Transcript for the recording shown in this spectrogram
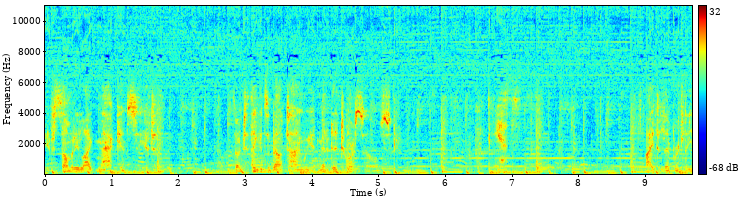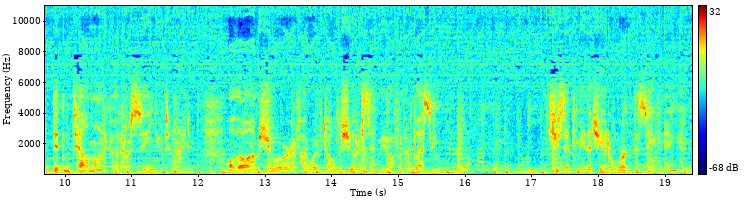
If somebody like Mac can see it, don't you think it's about time we admitted it to ourselves? Yes? I deliberately didn't tell Monica that I was seeing you tonight. Although I'm sure if I would have told her, she would have sent me off with her blessing. She said to me that she had to work this evening, and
